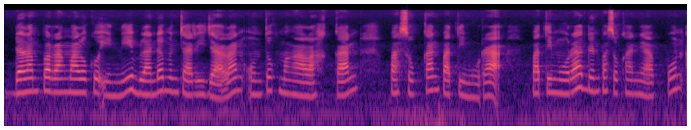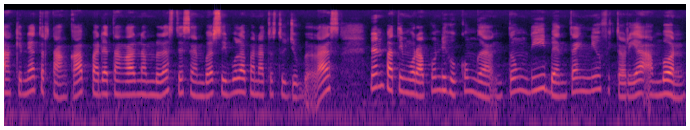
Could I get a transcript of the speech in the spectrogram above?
Dalam Perang Maluku ini, Belanda mencari jalan untuk mengalahkan pasukan Patimura. Patimura dan pasukannya pun akhirnya tertangkap pada tanggal 16 Desember 1817 dan Patimura pun dihukum gantung di benteng New Victoria Ambon.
